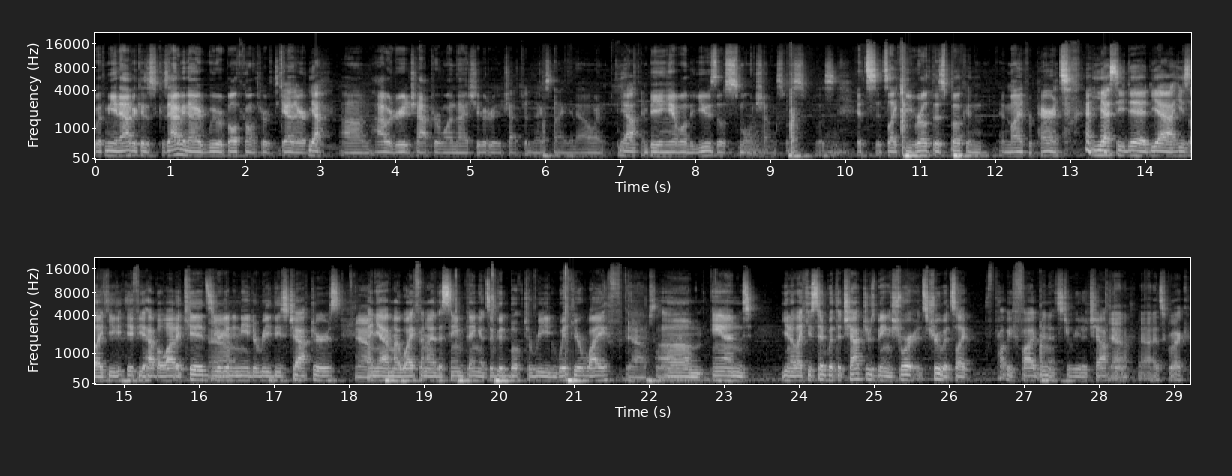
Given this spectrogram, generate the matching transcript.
with me and Abby because because Abby and I we were both going through it together. Yeah. Um, I would read a chapter one night, she would read a chapter the next night, you know, and Yeah. and being able to use those small chunks was, was it's it's like he wrote this book in, in mind for parents. yes, he did. Yeah, he's like, you, if you have a lot of kids, you're going to need to read these chapters. Yeah. And yeah, my wife and I, the same thing. It's a good book to read with your wife. yeah, absolutely. Um, and, you know, like you said, with the chapters being short, it's true. It's like probably five minutes to read a chapter. yeah, yeah, it's quick.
